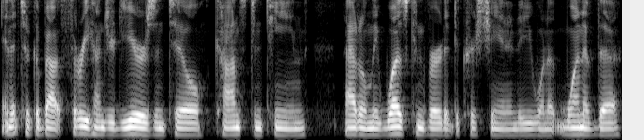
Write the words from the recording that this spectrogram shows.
And it took about 300 years until Constantine not only was converted to Christianity, one of, one of the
